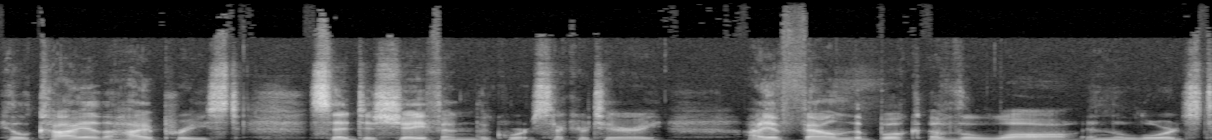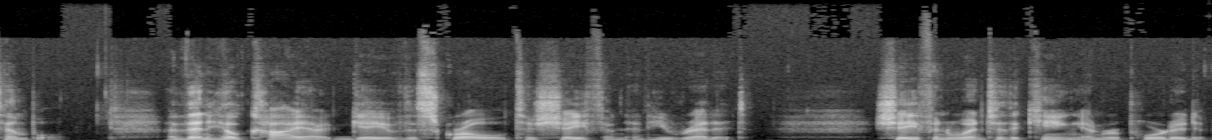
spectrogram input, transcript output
Hilkiah the high priest said to Shaphan the court secretary, I have found the book of the law in the Lord's temple. And then Hilkiah gave the scroll to Shaphan, and he read it. Shaphan went to the king and reported,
